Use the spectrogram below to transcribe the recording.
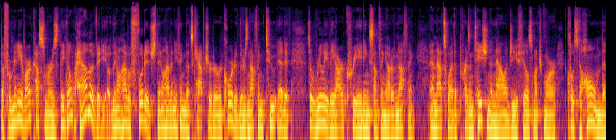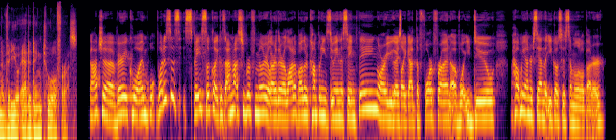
But for many of our customers, they don't have a video, they don't have a footage, they don't have anything that's captured or recorded. There's nothing to edit. So really, they are creating something out of nothing. And that's why the presentation analogy feels much more close to home than a video editing tool for us. Gotcha. Very cool. And what does this space look like? Because I'm not super familiar. Are there a lot of other companies doing the same thing, or are you guys like at the forefront of what you do? Help me understand the ecosystem a little better.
